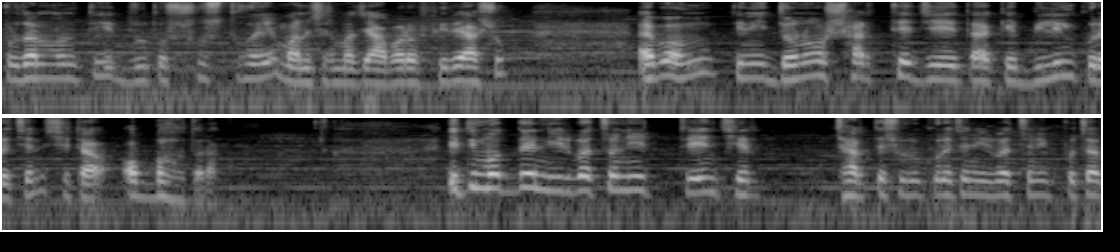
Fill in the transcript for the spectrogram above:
প্রধানমন্ত্রী দ্রুত সুস্থ হয়ে মানুষের মাঝে আবারও ফিরে আসুক এবং তিনি জনস্বার্থে যে তাকে বিলীন করেছেন সেটা অব্যাহত রাখুন ইতিমধ্যে নির্বাচনী ট্রেন ছেড়- ছাড়তে শুরু করেছে। নির্বাচনী প্রচার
